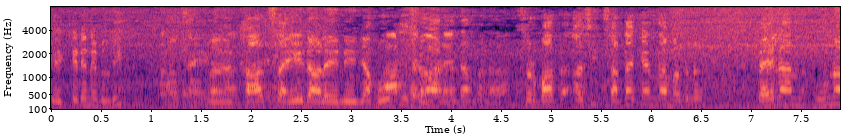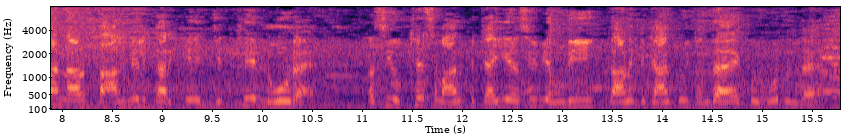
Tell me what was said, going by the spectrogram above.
ਕਿ- ਕਿਹੜੇ ਨੇ ਬਲਦੀਪ? ਅ, ਖਾਲਸਾ ਏਡ ਵਾਲੇ ਨੇ ਜਾਂ ਹੋਰ ਕੋਈ ਸੰਗਠਨ ਦਾ ਭਲਾ। ਸਰਬੱਤ ਅਸੀਂ ਸਾਡਾ ਕਹਿਣ ਦਾ ਮਤਲਬ ਪਹਿਲਾਂ ਉਹਨਾਂ ਨਾਲ ਤਾਲਮੇਲ ਕਰਕੇ ਜਿੱਥੇ ਲੋੜ ਹੈ ਅਸੀਂ ਉੱਥੇ ਸਮਾਨ ਪਹੁੰਚਾਈਏ ਅਸੀਂ ਵੀ ਰੂੜੀ ਕਣਕ ਜਾਂ ਕੋਈ ਦਿੰਦਾ ਹੈ ਕੋਈ ਹੋਰ ਦਿੰਦਾ ਹੈ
